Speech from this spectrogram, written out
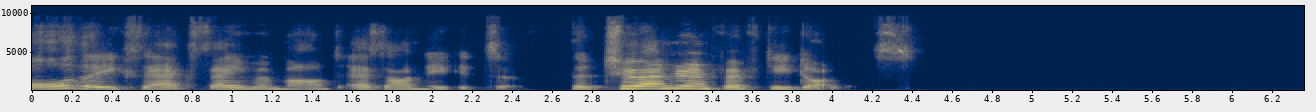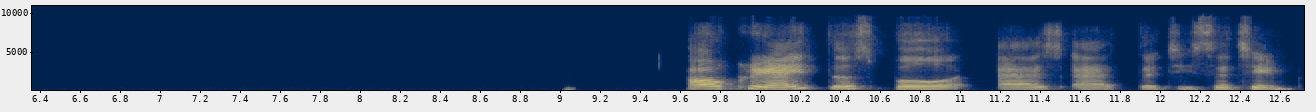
for the exact same amount as our negative, the $250. I'll create this bill as at 30 September.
